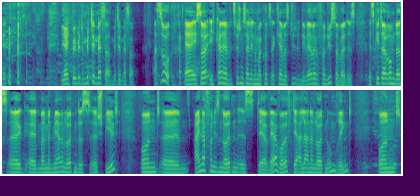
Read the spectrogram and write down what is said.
ja, ich will bitte mit dem Messer, mit dem Messer. Ach so, äh, ich soll, ich kann ja zwischenzeitlich noch mal kurz erklären, was die Werwölfe von Düsterwald ist. Es geht darum, dass äh, äh, man mit mehreren Leuten das äh, spielt und äh, einer von diesen Leuten ist der Werwolf, der alle anderen Leuten umbringt und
